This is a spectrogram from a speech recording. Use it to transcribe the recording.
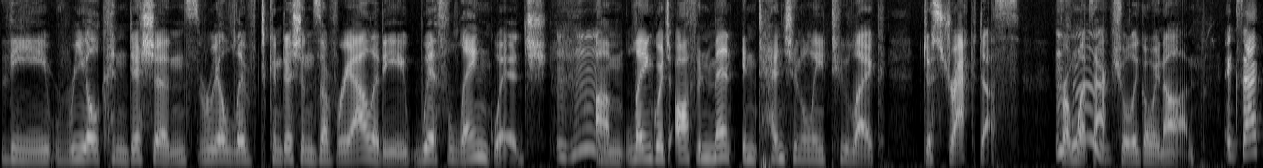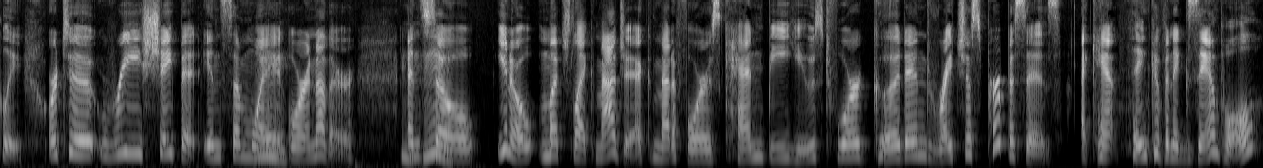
the real conditions, real lived conditions of reality with language. Mm-hmm. Um, language often meant intentionally to like distract us from mm-hmm. what's actually going on. Exactly. Or to reshape it in some way mm. or another. Mm-hmm. And so, you know, much like magic, metaphors can be used for good and righteous purposes. I can't think of an example.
